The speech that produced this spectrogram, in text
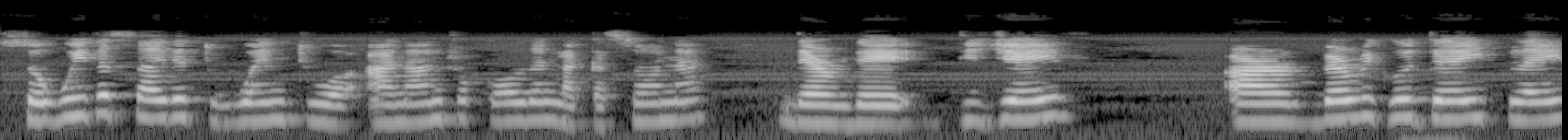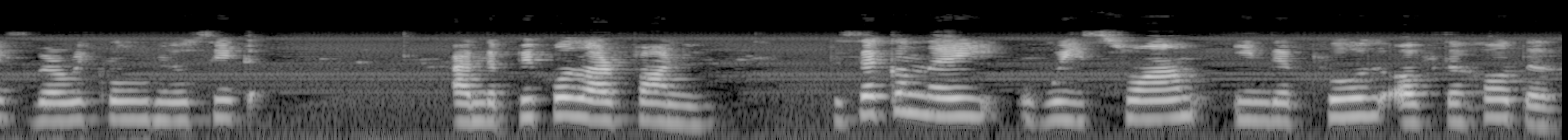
So we decided to went to an antro called La Casona. There the DJs are very good. They play very cool music and the people are funny. The second day we swam in the pool of the hotel.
